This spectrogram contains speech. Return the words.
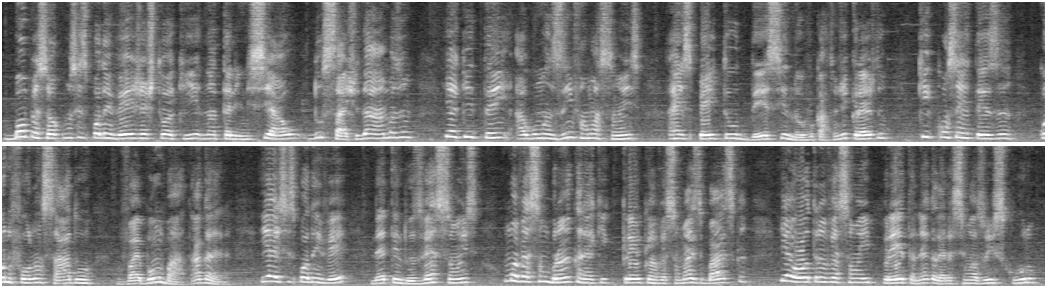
Bom pessoal, como vocês podem ver, já estou aqui na tela inicial do site da Amazon e aqui tem algumas informações a respeito desse novo cartão de crédito que com certeza quando for lançado vai bombar, tá galera? E aí vocês podem ver, né, tem duas versões, uma versão branca, né, que creio que é uma versão mais básica, e a outra uma versão aí preta, né, galera, assim um azul escuro,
